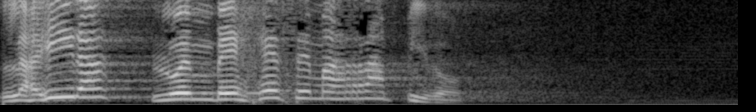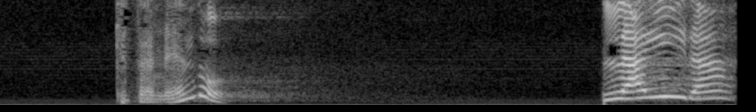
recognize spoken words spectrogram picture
La ira lo envejece más rápido. Qué tremendo. La ira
